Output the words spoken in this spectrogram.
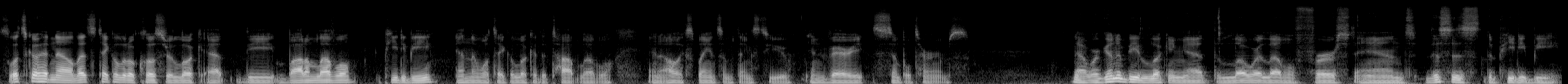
So let's go ahead now, let's take a little closer look at the bottom level PDB, and then we'll take a look at the top level, and I'll explain some things to you in very simple terms. Now we're going to be looking at the lower level first, and this is the PDB.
